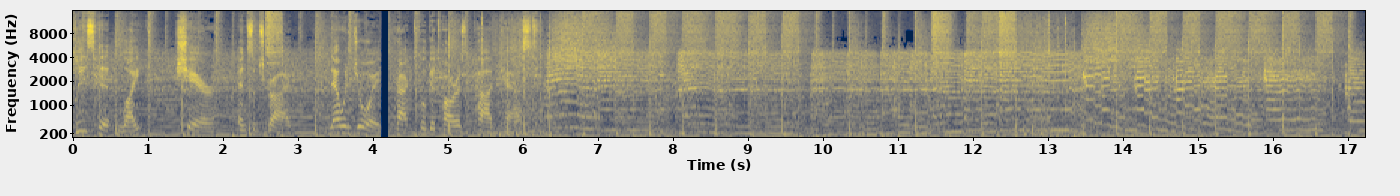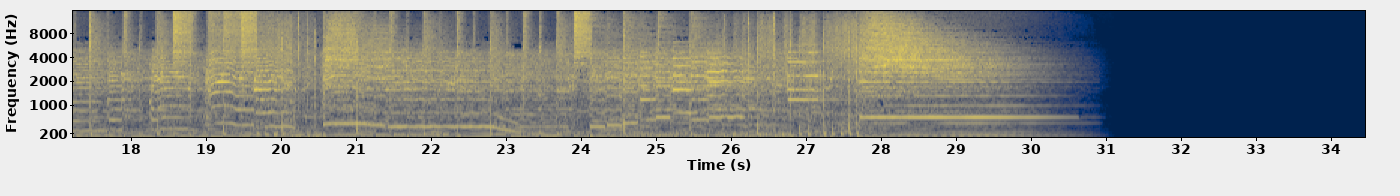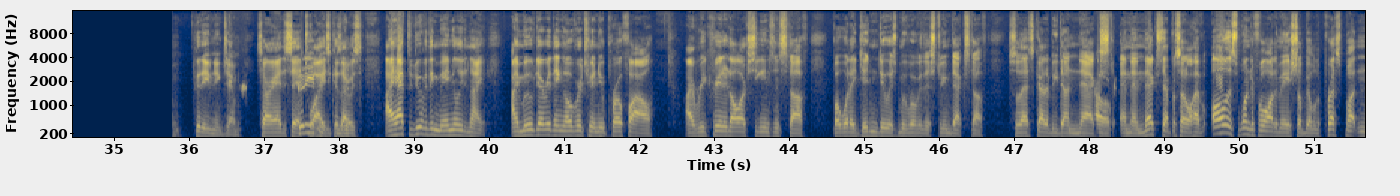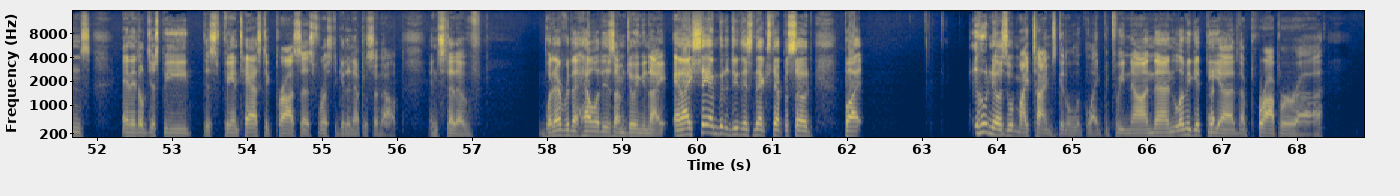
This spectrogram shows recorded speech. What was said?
Please hit like, share, and subscribe. Now enjoy Practical Guitarist Podcast. Good evening, Jim. Sorry, I had to say Good it twice because I was I have to do everything manually tonight. I moved everything over to a new profile. I recreated all our scenes and stuff, but what I didn't do is move over the Stream Deck stuff. So that's got to be done next. Oh, okay. And then next episode, I'll have all this wonderful automation. I'll be able to press buttons, and it'll just be this fantastic process for us to get an episode out instead of whatever the hell it is I'm doing tonight. And I say I'm going to do this next episode, but who knows what my time's going to look like between now and then. Let me get the uh, the proper uh,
